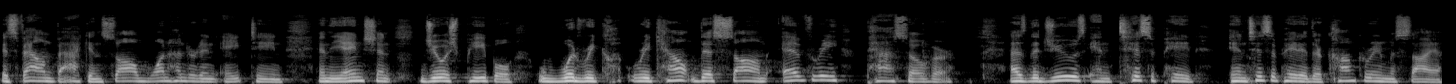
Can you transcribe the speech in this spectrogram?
It's found back in Psalm 118. And the ancient Jewish people would rec- recount this psalm every Passover as the Jews anticipate, anticipated their conquering Messiah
